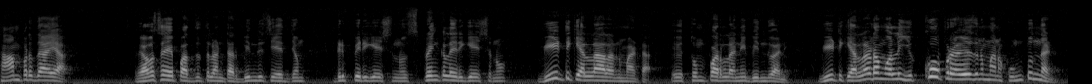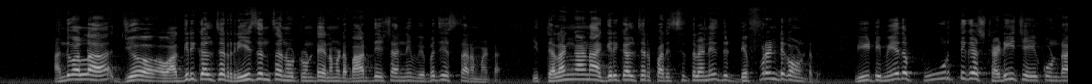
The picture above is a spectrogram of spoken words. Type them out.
సాంప్రదాయ వ్యవసాయ పద్ధతులు అంటారు. బిందు సేద్యం డ్రిప్ ఇరిగేషను స్ప్రింక్లర్ ఇరిగేషను వీటికి వెళ్ళాలన్నమాట. తుంపర్లని బిందు అని. వీటికి వెళ్ళడం వల్ల ఎక్కువ ప్రయోజనం మనకు ఉంటుందండి. అందువల్ల జియో అగ్రికల్చర్ రీజన్స్ అని ఒకటి ఉంటాయి అన్నమాట. భారతదేశాన్ని విభజిస్తారన్నమాట. ఈ తెలంగాణ అగ్రికల్చర్ పరిస్థితులు అనేది డిఫరెంట్గా ఉంటుంది. వీటి మీద పూర్తిగా స్టడీ చేయకుండా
